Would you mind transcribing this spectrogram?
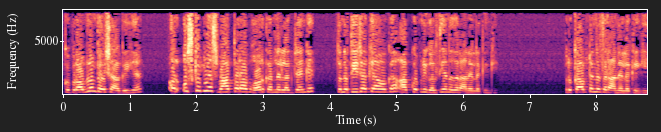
کوئی پرابلم پیش آ گئی ہے، اور اس کے بھی اسباب پر آپ غور کرنے لگ جائیں گے، تو نتیجہ کیا ہوگا؟ آپ کو اپنی غلطیاں نظر آنے لگیں گی۔ رکاوٹیں نظر آنے لگیں گی۔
